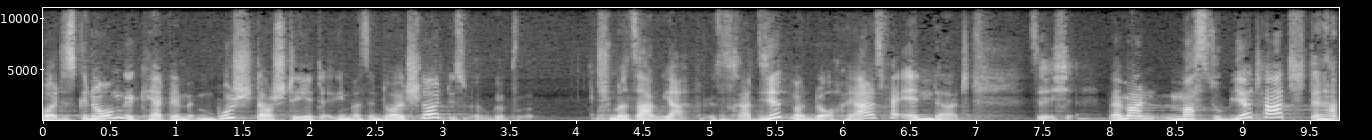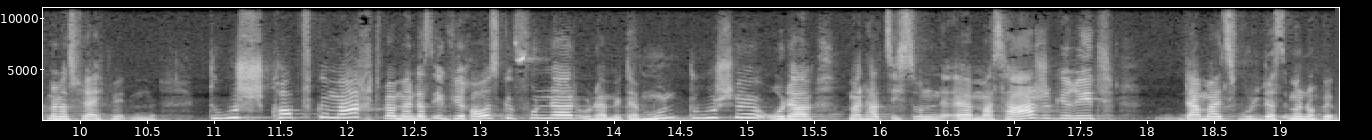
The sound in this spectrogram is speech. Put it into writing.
Heute ist genau umgekehrt. Wer mit einem Busch da steht, irgendwas in Deutschland, ist, ich man sagen, ja, das rasiert man doch, ja, es verändert sich. Wenn man masturbiert hat, dann hat man das vielleicht mit einem Duschkopf gemacht, weil man das irgendwie rausgefunden hat, oder mit der Munddusche, oder man hat sich so ein äh, Massagegerät, damals wurde das immer noch mit,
